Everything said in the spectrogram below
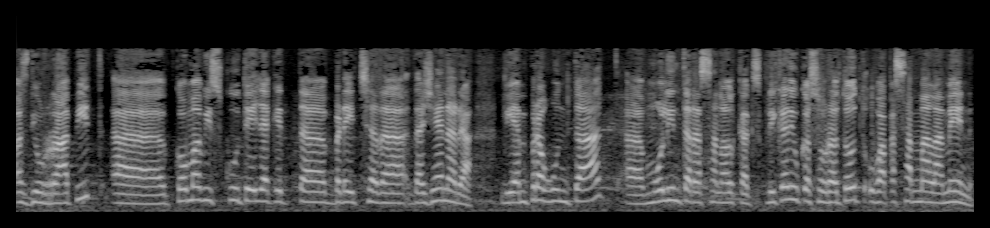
es diu ràpid. Eh, com ha viscut ella aquesta bretxa de, de gènere? Li hem preguntat, eh, molt interessant el que explica, diu que sobretot ho va passar malament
